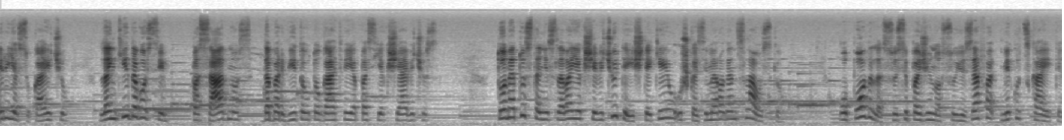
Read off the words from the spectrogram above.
ir Jasiukaičiu, lankydavosi Pasadnos, dabar Vytauto gatvėje pas Jekševičius, Tuo metu Stanislava Jekševičiūtė ištekėjo už Kazimiero Venslauskio, o Povilas susipažino su Juzefa Mikuckaitė,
